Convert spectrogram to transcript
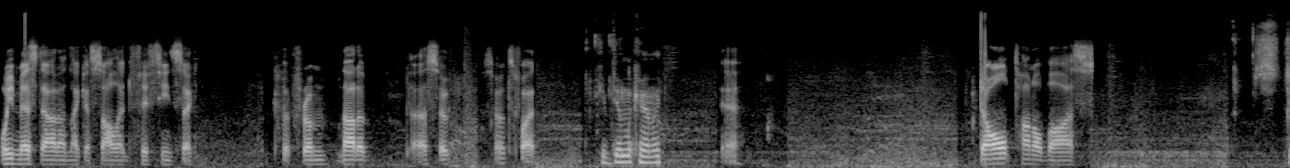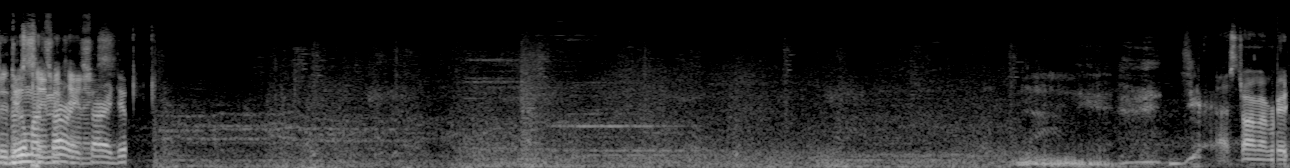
We missed out on like a solid 15 seconds from not a uh, so so it's fine. Keep doing mechanic. Yeah. Don't tunnel boss. Just do the Doom, I'm sorry. mechanics. Sorry, Doom. Uh, Storm, I'm rude.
